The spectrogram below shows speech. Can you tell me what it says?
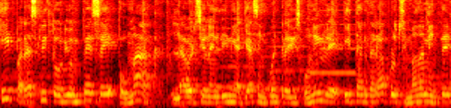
y para escritorio en PC o Mac. La versión en línea ya se encuentra disponible y tardará aproximadamente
